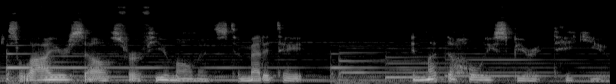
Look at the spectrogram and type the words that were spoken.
just allow yourselves for a few moments to meditate and let the Holy Spirit take you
